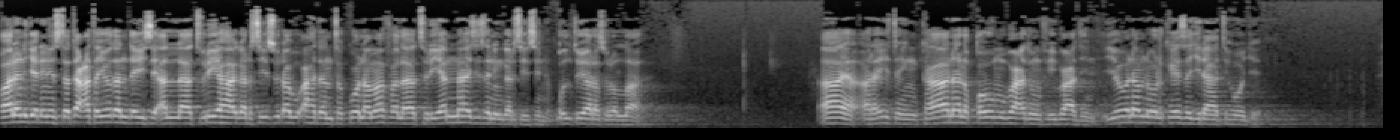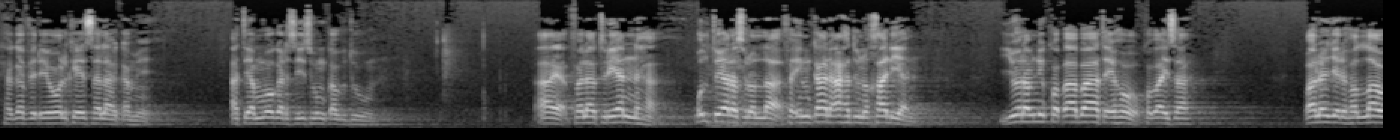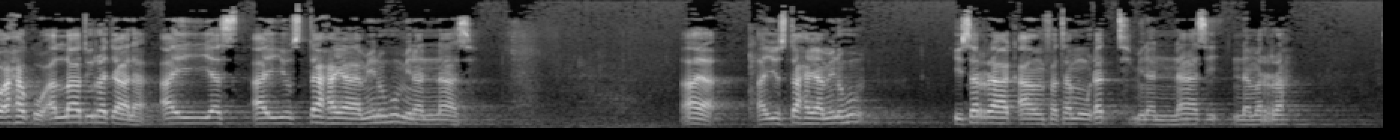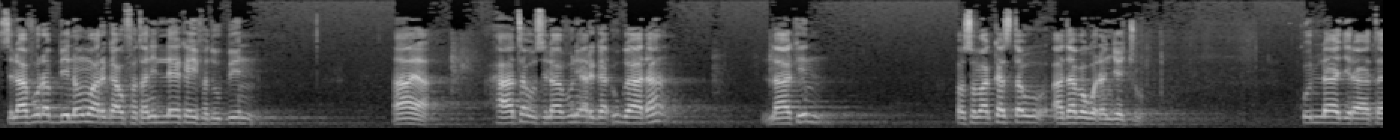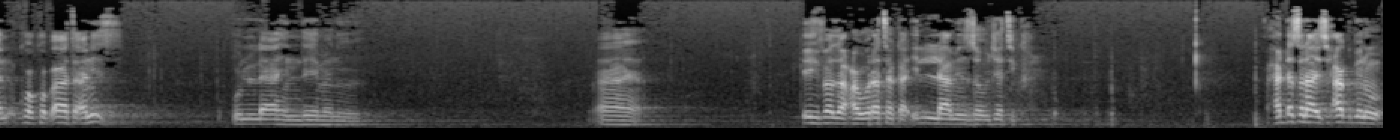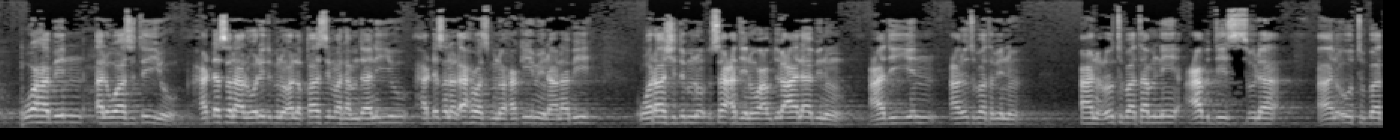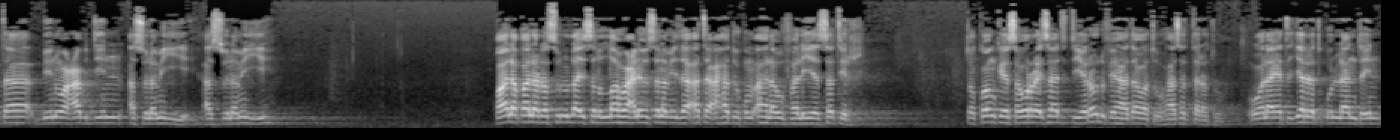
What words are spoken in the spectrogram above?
قال نجد إن استطعت يودا ديس ألا تريها قرسيس أبو أحدا تكون ما فلا ترينا إسسن قرسيس قلت يا رسول الله آية أرأيت إن كان القوم بعض في بعض يونا من الكيس جرات هوجي حقا في اليول كيس لاكمي أتي أمو قرسيسون قبدو آية فلا ترينها قلت يا رسول الله فإن كان أحد خاليا يونا من كبابات إهو كبايسة قال نجري فالله أحق. الله ترجال أن يستحيا منه من الناس. آية. أن يستحيا منه. يسرق أنفتمودت من الناس نمرة. سلافو ربي نوم أرقى أفتن الله كيف دبين. آية. هاتو سلافوني أرقى أقادا. لكن osoma akkas ta'u adaba godhan jechuu qullaa jiraatan kophaa ta'anis qullaa hin deemanii احفظ عورتك إلا من زوجتك. حدثنا إسحاق بن وهب الواسطي حدثنا الوليد بن القاسم الهمداني حدثنا الأحوص بن حكيم عن أبيه وراشد بن سعد وعبد العالى بن عدي عن عتبة بن عن عتبة بن عبد السلا عن عتبة بن عبد السلمي السلمي. قال قال رسول الله صلى الله عليه وسلم إذا أتى أحدكم أهله فليستر تكون كيس ور إساتي يرود في هدوته هاسترته ولا يتجرد كل أنتين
